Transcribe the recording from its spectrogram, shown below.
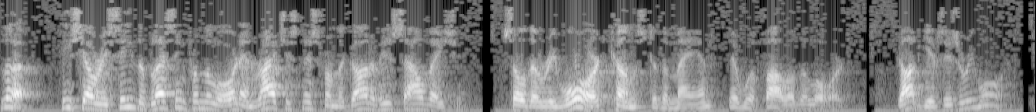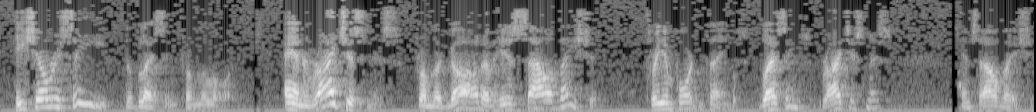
Look, He shall receive the blessing from the Lord and righteousness from the God of His salvation. So the reward comes to the man that will follow the Lord. God gives His reward he shall receive the blessing from the Lord and righteousness from the God of his salvation. Three important things blessings, righteousness, and salvation.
